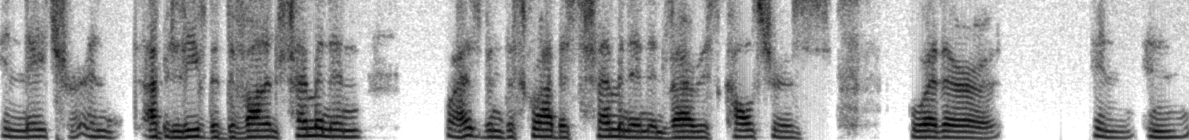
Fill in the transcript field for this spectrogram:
in nature. And I believe the divine feminine, what has been described as feminine in various cultures, whether in, in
